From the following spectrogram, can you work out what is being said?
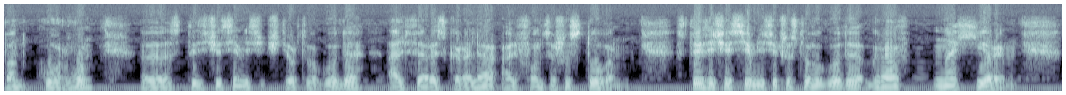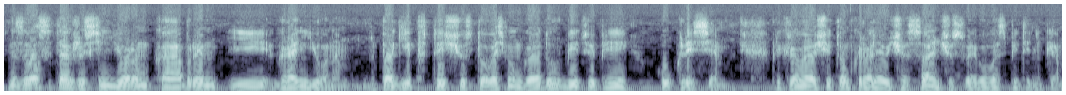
Панкорво э, с 1074 года альферес короля Альфонса VI. С 1076 года граф Нахеры. Назывался также сеньором Кабры и Граньоном. Погиб в 1108 году в битве при Уклесе, прикрывая щитом королевича Санчо, своего воспитанника.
